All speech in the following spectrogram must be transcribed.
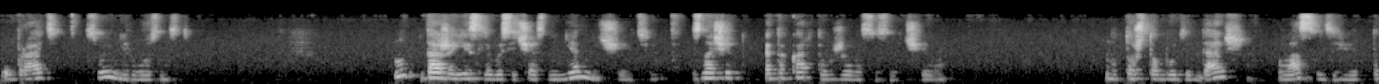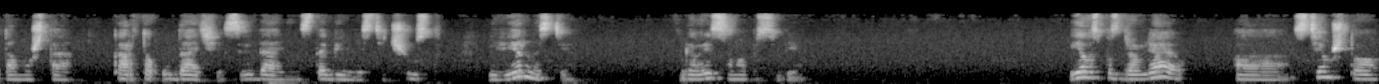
убрать свою нервозность. Ну, даже если вы сейчас не нервничаете, значит, эта карта уже вас изучила. Но то, что будет дальше, вас удивит, потому что карта удачи, свидания, стабильности, чувств и верности говорит сама по себе. Я вас поздравляю а, с тем, что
